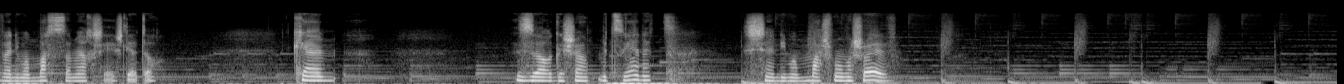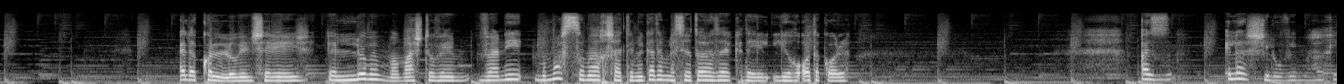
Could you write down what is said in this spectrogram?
ואני ממש שמח שיש לי אותו. כן, זו הרגשה מצוינת, שאני ממש ממש אוהב. אלה כל הלובים שלי, לובים ממש טובים, ואני ממש שמח שאתם הגעתם לסרטון הזה כדי לראות הכל. אז אלה השילובים הכי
